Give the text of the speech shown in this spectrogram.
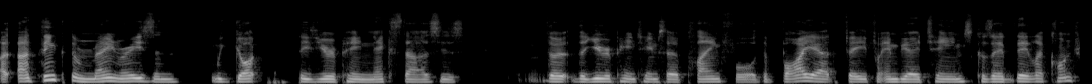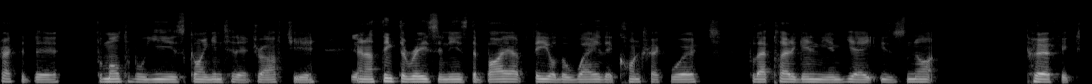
I, I think the main reason we got these European next stars is the the European teams that are playing for the buyout fee for NBA teams because they they're like contracted there for multiple years going into their draft year. Yeah. And I think the reason is the buyout fee or the way their contract works for that player to get in the NBA is not perfect.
